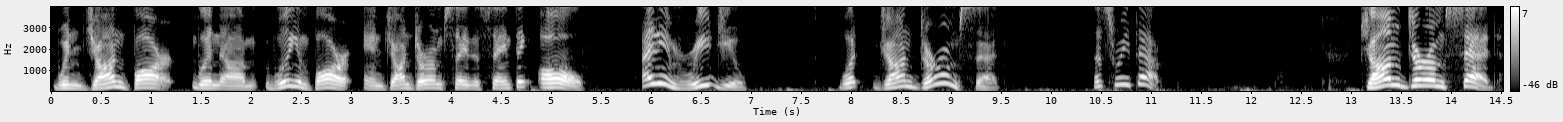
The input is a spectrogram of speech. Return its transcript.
when John Barr, when um, William Barr and John Durham say the same thing, oh, I didn't read you what John Durham said. Let's read that. John Durham said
